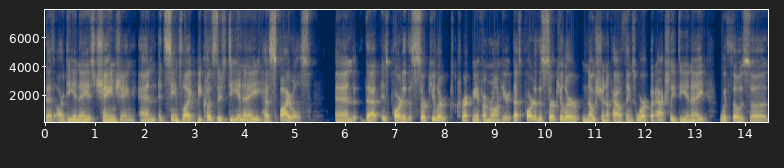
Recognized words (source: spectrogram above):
that our DNA is changing. And it seems like because there's DNA has spirals, and that is part of the circular, correct me if I'm wrong here, that's part of the circular notion of how things work. But actually, DNA with those uh,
